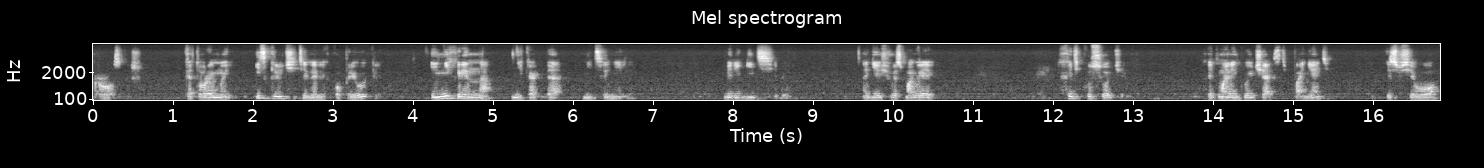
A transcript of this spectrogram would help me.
роскошь, к которой мы исключительно легко привыкли и ни хрена никогда не ценили. Берегите себя. Надеюсь, вы смогли хоть кусочек, хоть маленькую часть понять, из всего,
